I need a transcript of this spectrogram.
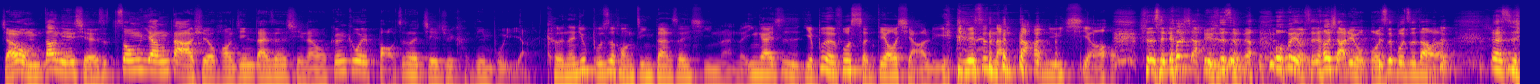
假如我们当年写的是中央大学黄金单身型男，我跟各位保证的结局肯定不一样。可能就不是黄金单身型男了，应该是也不能说神雕侠侣，因为是男大女小。这《神雕侠侣》是什么样？会不会有《神雕侠侣》我？我是不知道的，但是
